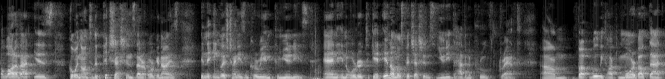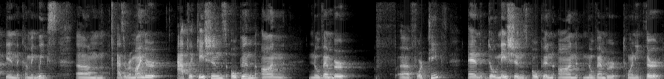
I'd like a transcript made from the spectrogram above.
A lot of that is going on to the pitch sessions that are organized in the English, Chinese, and Korean communities. And in order to get in on those pitch sessions, you need to have an approved grant. Um, but we'll be talking more about that in the coming weeks. Um, as a reminder, applications open on November uh, 14th and donations open on November 23rd.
